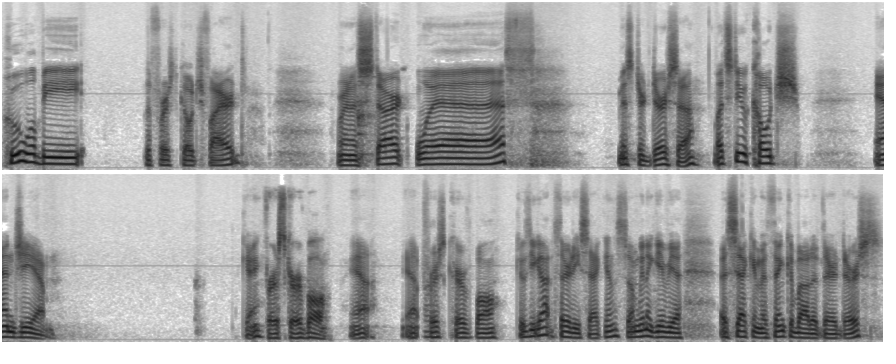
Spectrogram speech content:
who will be the first coach fired. We're going to start with Mr. Dursa. Let's do coach and GM. Okay. First curveball. Yeah. Yeah. First curveball. Because you got 30 seconds. So I'm going to give you a second to think about it there, Durst.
